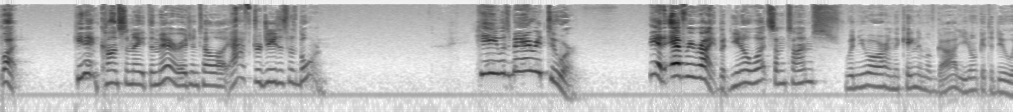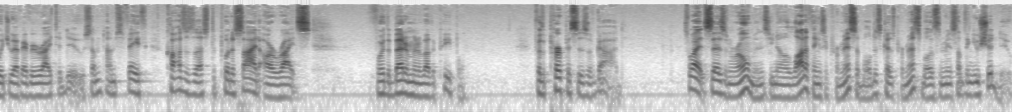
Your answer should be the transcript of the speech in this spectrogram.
but he didn't consummate the marriage until after Jesus was born. He was married to her. He had every right. But you know what? Sometimes when you are in the kingdom of God, you don't get to do what you have every right to do. Sometimes faith causes us to put aside our rights for the betterment of other people, for the purposes of God. That's why it says in Romans, you know, a lot of things are permissible. Just because permissible doesn't mean something you should do.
